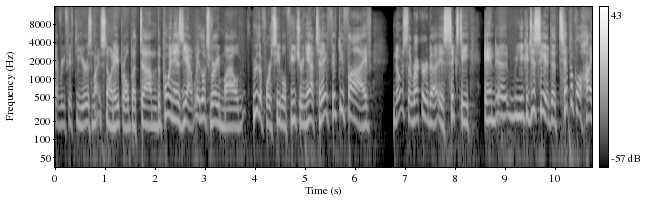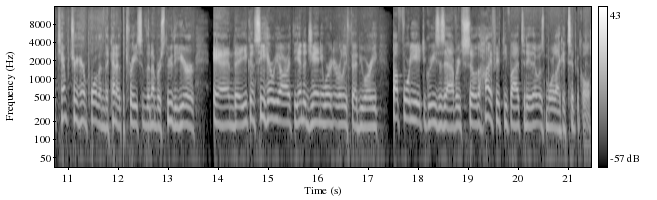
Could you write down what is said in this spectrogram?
Every 50 years, it might snow in April. But um, the point is, yeah, it looks very mild through the foreseeable future. And yeah, today, 55. Notice the record uh, is 60. And uh, you could just see it, the typical high temperature here in Portland, the kind of the trace of the numbers through the year. And uh, you can see here we are at the end of January and early February. About 48 degrees is average. So the high 55 today, that was more like a typical,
